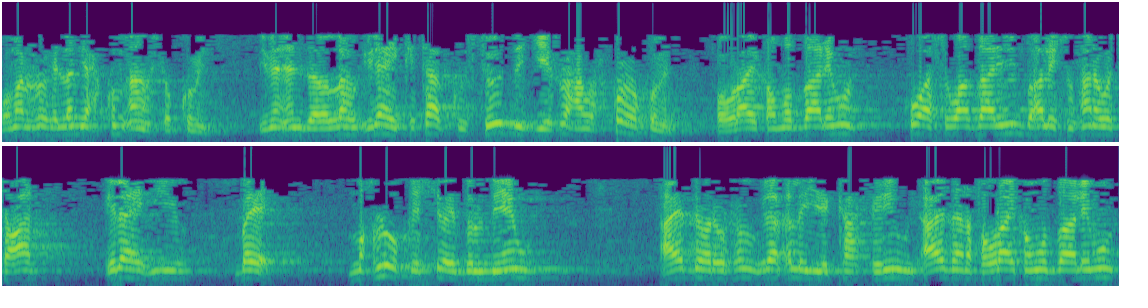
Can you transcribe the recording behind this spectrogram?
ومن روح لم يحكم أن حكمين بما أنزل الله إلهي كتابك سود جيه روحا وحكو حكم فأولئك هم الظالمون. هو سوى الظالمين بالله سبحانه وتعالى. إلهي بيع مخلوق يسوي الظلمين آيات دور وحو إلى الله الكافرين. آياتنا فأولئك هم الظالمون.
